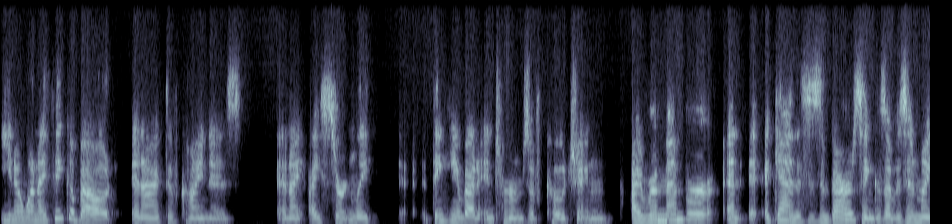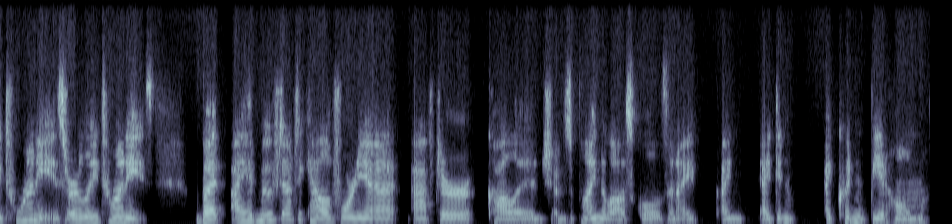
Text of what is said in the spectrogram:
you know when i think about an act of kindness and i, I certainly eh, thinking about it in terms of coaching i remember and eh, again this is embarrassing because i was in my 20s early 20s but i had moved out to california after college i was applying to law schools and i i, I didn't I couldn't be at home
